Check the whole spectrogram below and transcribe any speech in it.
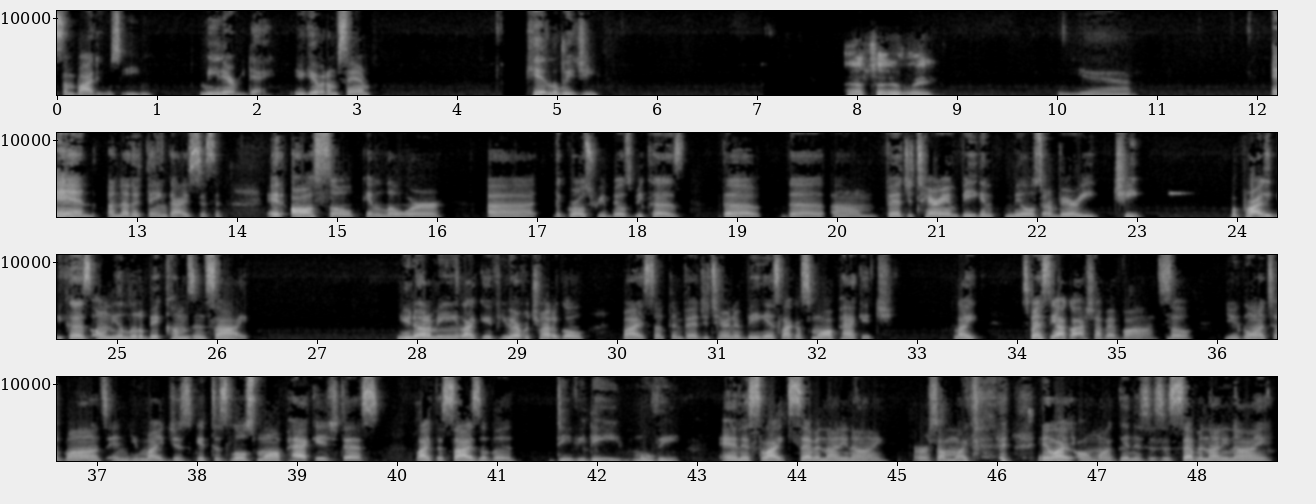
somebody who's eating meat every day. You get what I'm saying? Kid Luigi? Absolutely. Yeah. And another thing, guys, is it also can lower uh the grocery bills because the the um vegetarian vegan meals are very cheap. But probably because only a little bit comes inside. You know what I mean? Like if you ever try to go buy something vegetarian or vegan, it's like a small package. Like especially I go I shop at Vons. So you go into Vons and you might just get this little small package that's like the size of a DVD movie, and it's like seven ninety nine or something like that. and like, oh my goodness, this is seven ninety nine,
